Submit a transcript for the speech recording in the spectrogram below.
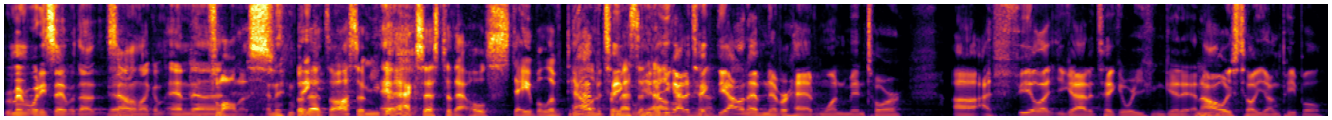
remember what he said without sounding like him. And uh, Flawless. And then But that's you. awesome. You get And- access to that whole stable of talent to from take, SNL. You, know, you got to take. Yeah. The Allen have never had one mentor. Uh, I feel like you got to take it where you can get it, and Mm-hmm. I always tell young people,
